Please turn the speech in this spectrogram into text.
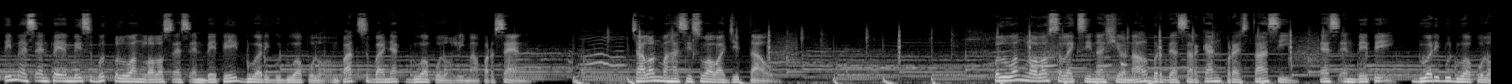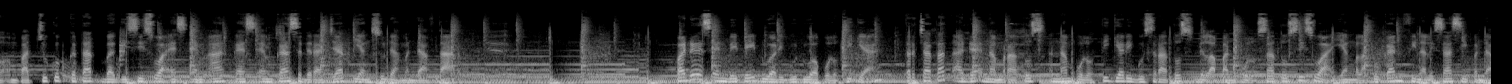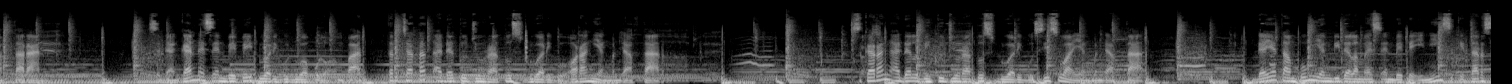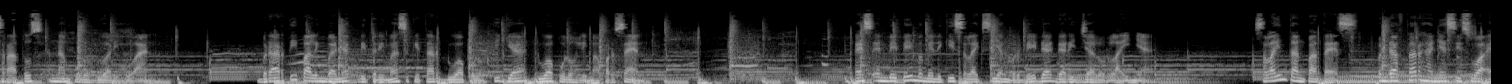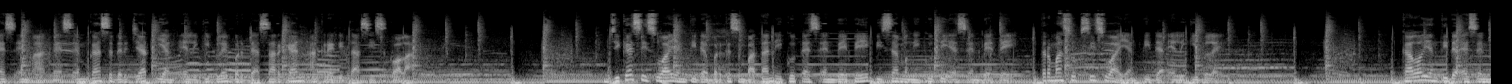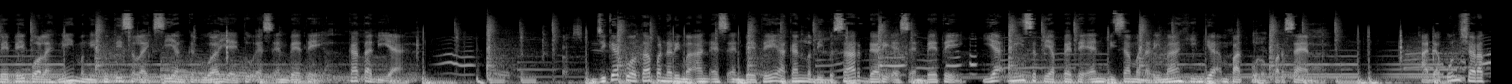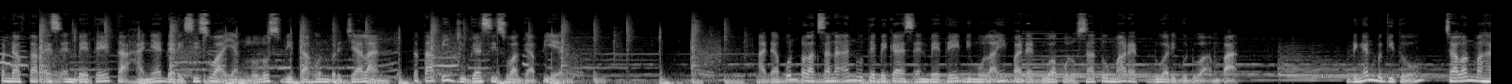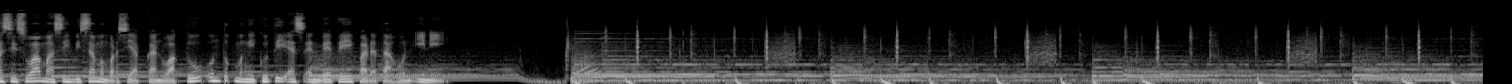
Tim SNPMB sebut peluang lolos SNBP 2024 sebanyak 25%. Calon mahasiswa wajib tahu. Peluang lolos seleksi nasional berdasarkan prestasi, SNBP, 2024 cukup ketat bagi siswa SMA ke SMK sederajat yang sudah mendaftar. Pada SNBP 2023, tercatat ada 663.181 siswa yang melakukan finalisasi pendaftaran. Sedangkan SNBP 2024, tercatat ada 702.000 orang yang mendaftar. Sekarang ada lebih 702.000 siswa yang mendaftar. Daya tampung yang di dalam SNBP ini sekitar 162 ribuan. Berarti paling banyak diterima sekitar 23-25 persen. SNBP memiliki seleksi yang berbeda dari jalur lainnya. Selain tanpa tes, pendaftar hanya siswa SMA SMK sederajat yang eligible berdasarkan akreditasi sekolah. Jika siswa yang tidak berkesempatan ikut SNBP bisa mengikuti SNBT, termasuk siswa yang tidak eligible. Kalau yang tidak SNBP boleh nih mengikuti seleksi yang kedua yaitu SNBT, kata dia. Jika kuota penerimaan SNBT akan lebih besar dari SNBT, yakni setiap PTN bisa menerima hingga 40%. Adapun syarat pendaftar SNBT tak hanya dari siswa yang lulus di tahun berjalan, tetapi juga siswa gapir. Adapun pelaksanaan UTBK SNBT dimulai pada 21 Maret 2024. Dengan begitu, calon mahasiswa masih bisa mempersiapkan waktu untuk mengikuti SNBT pada tahun ini.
